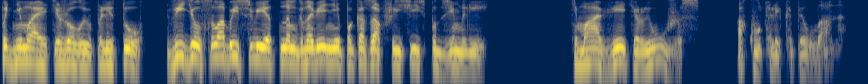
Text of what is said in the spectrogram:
поднимая тяжелую плиту, видел слабый свет, на мгновение показавшийся из-под земли. Тьма, ветер и ужас окутали капеллана.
